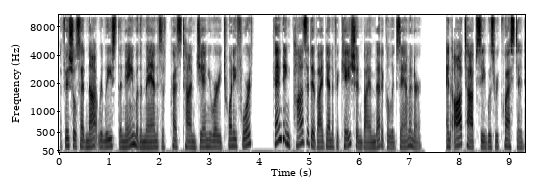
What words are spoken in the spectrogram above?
Officials had not released the name of the man as of press time January 24, pending positive identification by a medical examiner. An autopsy was requested.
